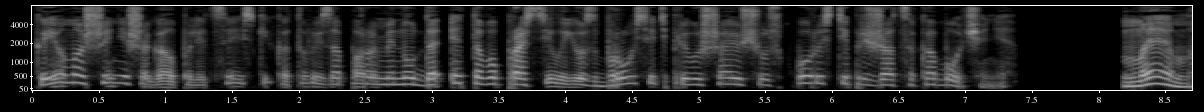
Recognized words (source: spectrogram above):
К ее машине шагал полицейский, который за пару минут до этого просил ее сбросить превышающую скорость и прижаться к обочине. «Мэм,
